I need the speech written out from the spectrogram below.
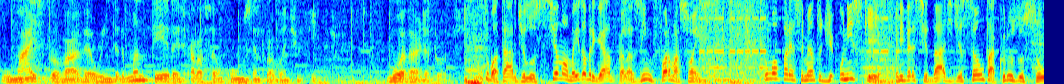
O mais provável é o Inter manter a escalação com um centroavante fixo. Boa tarde a todos. Muito boa tarde, Luciano Almeida. Obrigado pelas informações. Um oferecimento de Unisque, Universidade de Santa Cruz do Sul.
